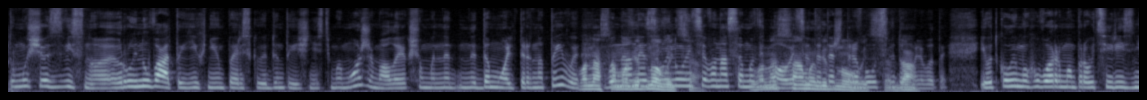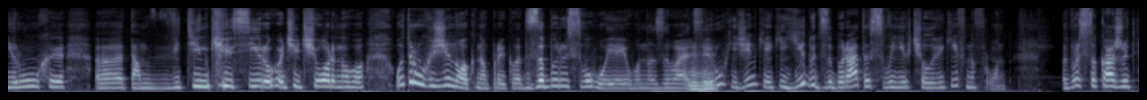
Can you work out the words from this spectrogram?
тому що, звісно, руйнувати їхню імперську ідентичність ми можемо, але якщо ми не, не дамо альтернативи, Вона не самовідновиться. зруйнується, вона самовідновиться. Вона Це теж треба самовідновиться, да. усвідомлювати. І от коли ми говоримо про ці різні рухи, е, там відтінки сірого чи чорного, от рух жінок, наприклад, забери свого, я його називаю. Цей рух і жінки, які їдуть забирати своїх чоловіків на фронт. Просто кажуть,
